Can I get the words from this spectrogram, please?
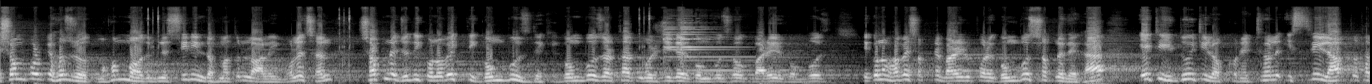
এ সম্পর্কে হজরত মোহাম্মদ সিরিন রহমতুল্লাহ আলী বলেছেন, স্বপ্নে যদি কোনো ব্যক্তি গম্বুজ দেখে, গম্বুজ অর্থাৎ মসজিদের গম্বুজ হোক, বাড়ির গম্বুজ, যে কোনোভাবে স্বপ্নে বাড়ির উপরে গম্বুজ স্বপ্নে দেখা, এটি দুইটি লক্ষণ, একটি হলো স্ত্রী লাভ তথা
